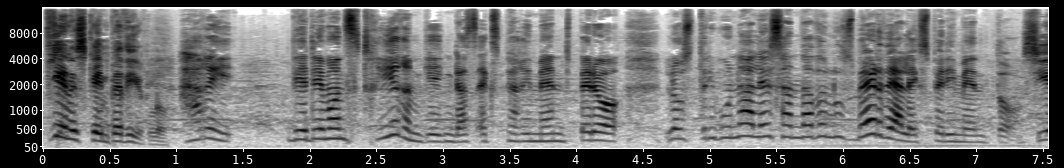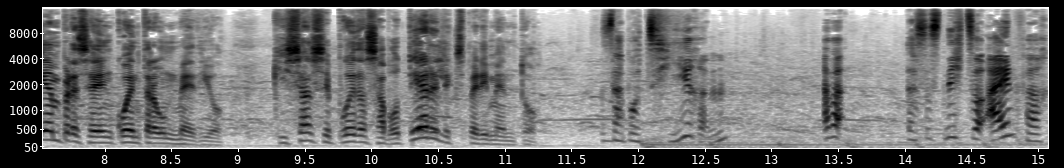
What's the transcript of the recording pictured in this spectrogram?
Tienes que impedirlo. Harry, wir demonstrieren gegen das Experiment, pero los tribunales han dado luz verde al experimento. Siempre se encuentra un medio. Quizás se pueda sabotear el experimento. Sabotieren? Das ist nicht so einfach.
